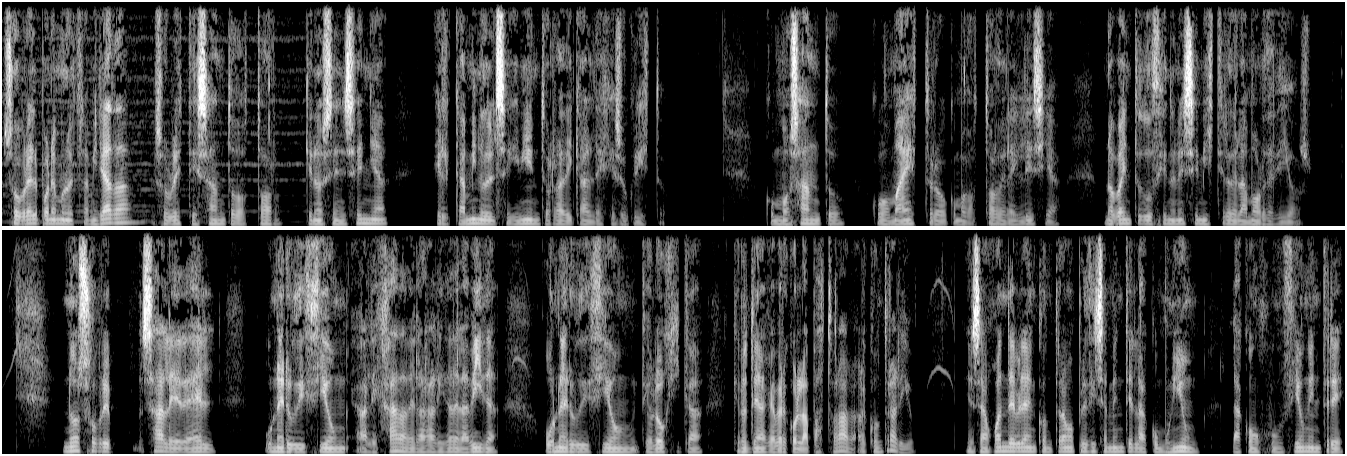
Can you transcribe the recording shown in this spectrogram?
Sobre él ponemos nuestra mirada, sobre este santo doctor que nos enseña el camino del seguimiento radical de Jesucristo. Como santo, como maestro, como doctor de la Iglesia, nos va introduciendo en ese misterio del amor de Dios no sobresale de él una erudición alejada de la realidad de la vida o una erudición teológica que no tenga que ver con la pastoral, al contrario. En San Juan de Vela encontramos precisamente la comunión, la conjunción entre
